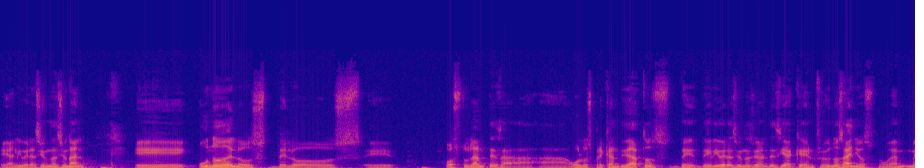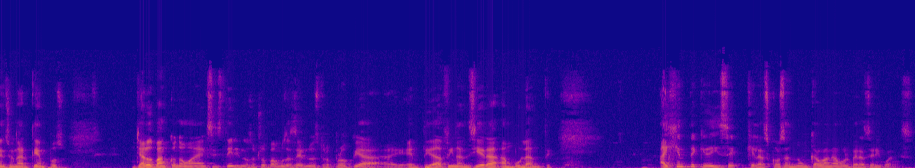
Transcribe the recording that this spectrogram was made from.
eh, a Liberación Nacional, eh, uno de los, de los postulantes o los precandidatos de, Liberación Nacional decía que dentro de unos años, no voy a mencionar tiempos, ya los bancos no van a existir y nosotros vamos a hacer nuestra propia entidad financiera ambulante. Hay gente que dice que las cosas nunca van a volver a ser iguales.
